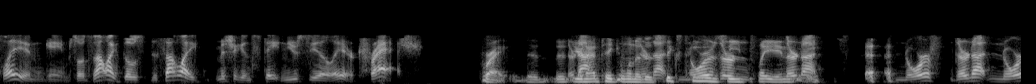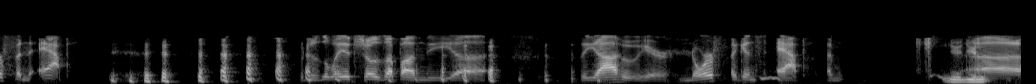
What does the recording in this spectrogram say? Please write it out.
play-in game, so it's not like those. It's not like Michigan State and UCLA are trash. right. The, the, They're you're not- not, taking one of the 16 northern- seed play in. They're not North. They're not North and App, which is the way it shows up on the uh, the Yahoo here. North against App. I'm, you, you, uh,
